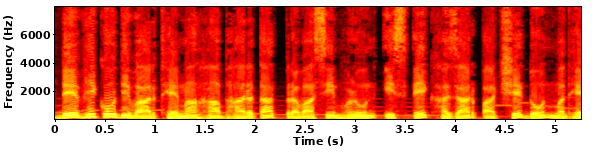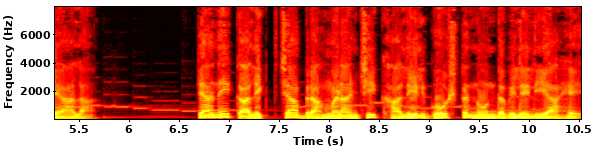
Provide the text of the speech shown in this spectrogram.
डेव्हिको दिवार्थेमा हा भारतात प्रवासी म्हणून इस एक हजार पाचशे दोन मध्ये आला. त्याने कालिकच्या ब्राह्मणांची खालील गोष्ट नोंदविलेली आहे.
